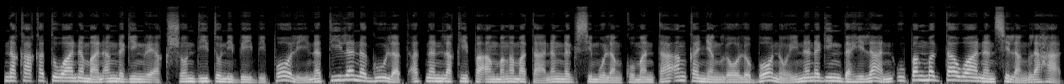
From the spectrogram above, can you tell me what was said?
Nakakatuwa naman ang naging reaksyon dito ni Baby Polly na tila nagulat at nanlaki pa ang mga mata nang nagsimulang kumanta ang kanyang lolo Bonoy na naging dahilan upang magtawanan silang lahat.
